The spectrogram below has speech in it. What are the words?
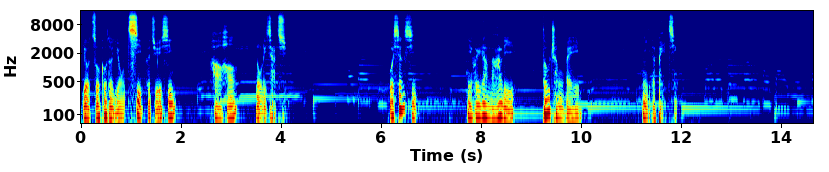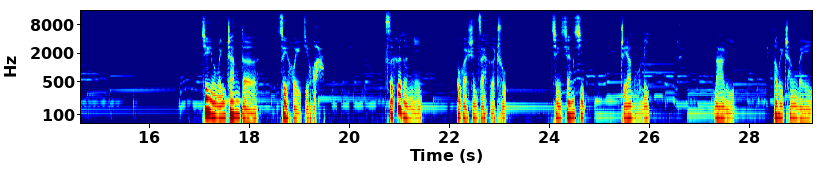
有足够的勇气和决心，好好努力下去。我相信，你会让哪里都成为你的北京。借用文章的最后一句话：此刻的你，不管身在何处。请相信，只要努力，哪里都会成为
